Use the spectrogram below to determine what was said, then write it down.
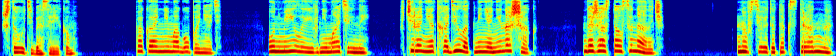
«Что у тебя с Риком?» «Пока не могу понять. Он милый и внимательный. Вчера не отходил от меня ни на шаг. Даже остался на ночь. Но все это так странно.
